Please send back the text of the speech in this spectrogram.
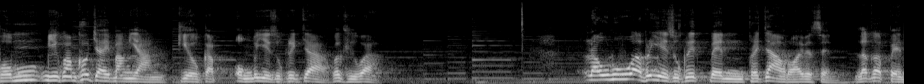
ผมมีความเข้าใจบางอย่างเกี่ยวกับองค์พระเยซูคริสต์เจ้าก็คือว่า เรารู้ว่าพระเยซูคริสต์เป็นพระเจ้าร้อยเปอร์เซ็นต์แล้วก็เป็น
